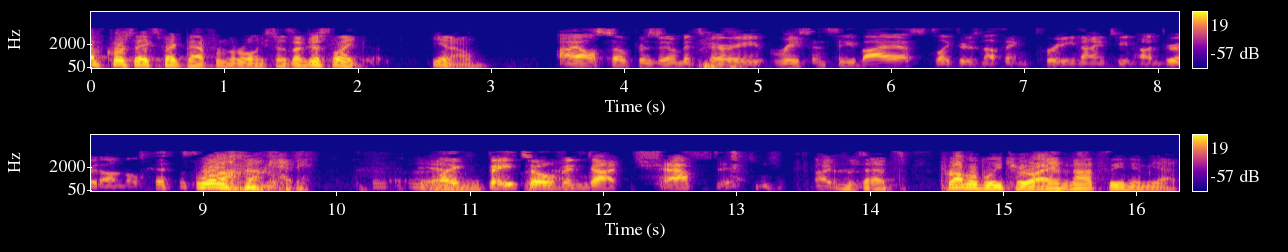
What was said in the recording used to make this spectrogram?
of course I expect that from the Rolling Stones. I'm just like, you know, I also presume it's very recency biased. Like there's nothing pre 1900 on the list. well, okay. Yeah. like Beethoven got shafted. I presume. That's probably true. I have not seen him yet.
